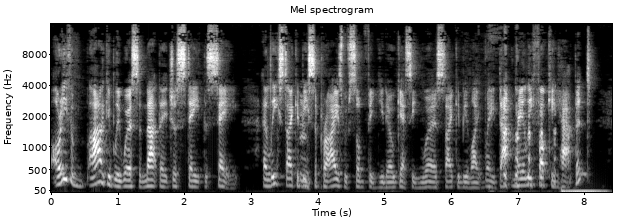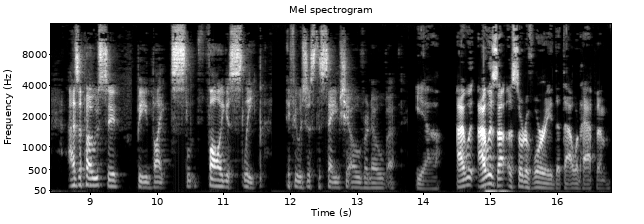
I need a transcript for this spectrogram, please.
or even arguably worse than that, that it just stayed the same. At least I could be Hmm. surprised with something, you know, getting worse. I could be like, wait, that really fucking happened? As opposed to being like sl- falling asleep if it was just the same shit over and over. yeah I wa- I was uh, sort of worried that that would happen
